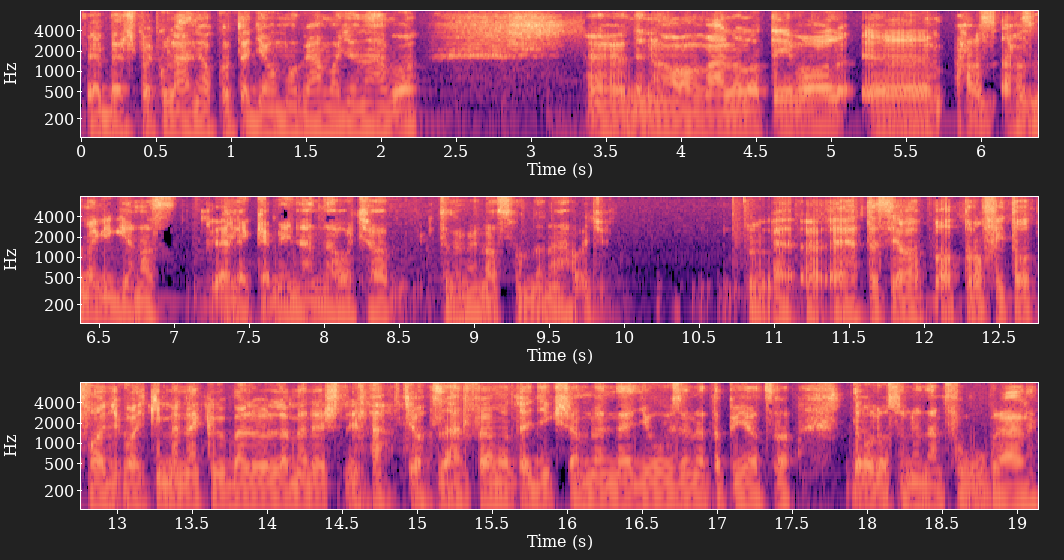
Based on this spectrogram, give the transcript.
ebben spekulálni, akkor tegye a magánvagyonával de a vállalatéval, az, az meg igen, az elég kemény lenne, hogyha tudom én azt mondaná, hogy elteszi a, a profitot, vagy, vagy kimenekül belőle, mert esni látja az árfolyamot, egyik sem lenne egy jó üzenet a piacra, de valószínűleg nem fog ugrálni.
